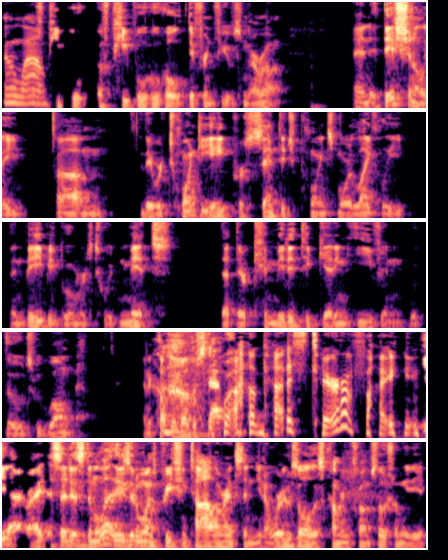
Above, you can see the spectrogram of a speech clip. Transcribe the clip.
Oh wow! Of people of people who hold different views from their own, and additionally, um, they were 28 percentage points more likely than baby boomers to admit that they're committed to getting even with those who wrong them. And a couple of other stats. Wow, that is terrifying. Yeah, right. So this is the these are the ones preaching tolerance, and you know where's all this coming from? Social media.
